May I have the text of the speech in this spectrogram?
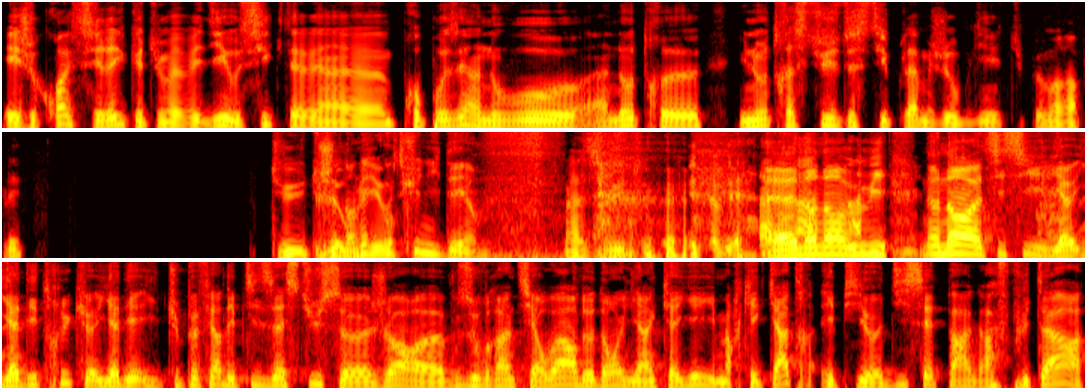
Et je crois, Cyril, que tu m'avais dit aussi que tu avais proposé un nouveau, un autre, une autre astuce de ce type-là, mais j'ai oublié. Tu peux me rappeler? Tu, tu Je n'en ai aussi. aucune idée. hein. Ah zut Euh, non, non, oui, oui. Non, non, si, si. Il y a, y a des trucs. Il y a des, tu peux faire des petites astuces. euh, Genre, euh, vous ouvrez un tiroir, dedans, il y a un cahier, il est marqué 4. Et puis, euh, 17 paragraphes plus tard,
